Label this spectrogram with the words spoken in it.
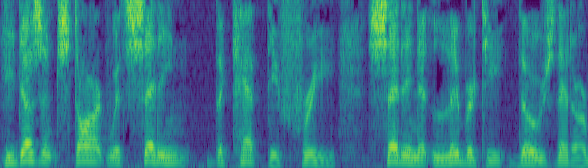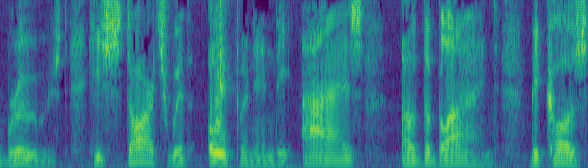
He doesn't start with setting the captive free, setting at liberty those that are bruised. He starts with opening the eyes of the blind because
